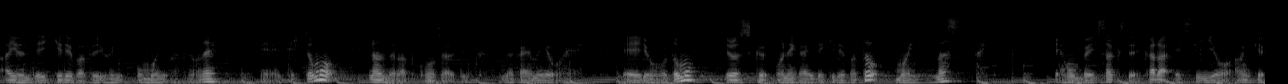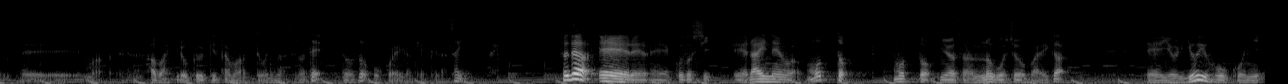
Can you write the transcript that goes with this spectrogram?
ー、歩んでいければというふうに思いますので、えー、ぜひともラウンドラップコンサルティング中山洋平、えー、両方ともよろしくお願いできればと思います。はいホームページ作成から SEO 案件、えー、まあ、幅広く受けたまっておりますので、どうぞお声掛けください。はい、それでは、えー、今年、えー、来年はもっともっと皆さんのご商売が、えー、より良い方向に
